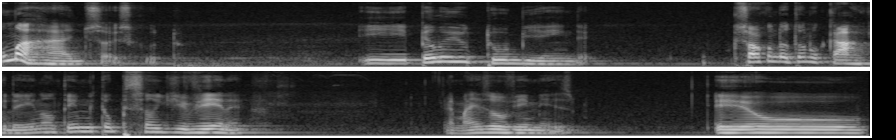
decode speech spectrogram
uma rádio só eu escuto. E pelo YouTube ainda. Só quando eu tô no carro, que daí não tem muita opção de ver, né? É mais ouvir mesmo. Eu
